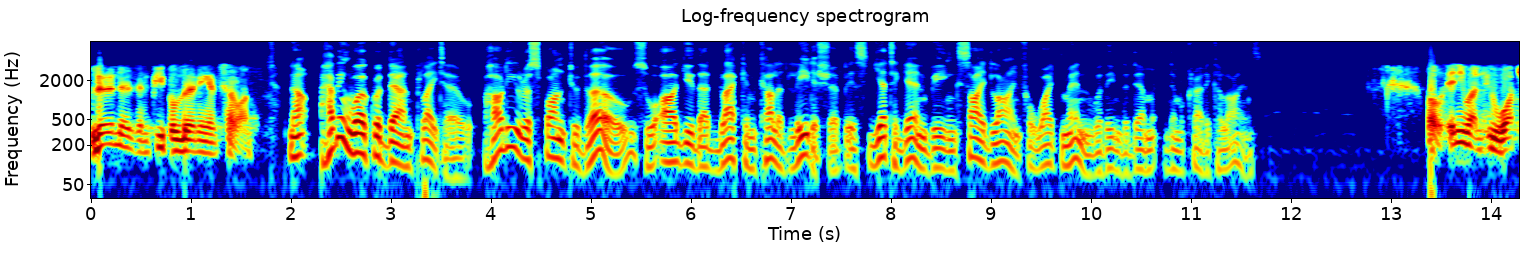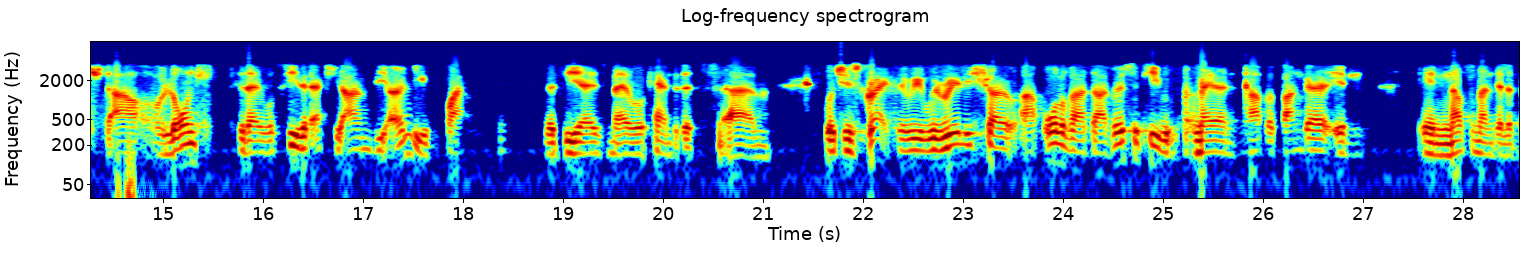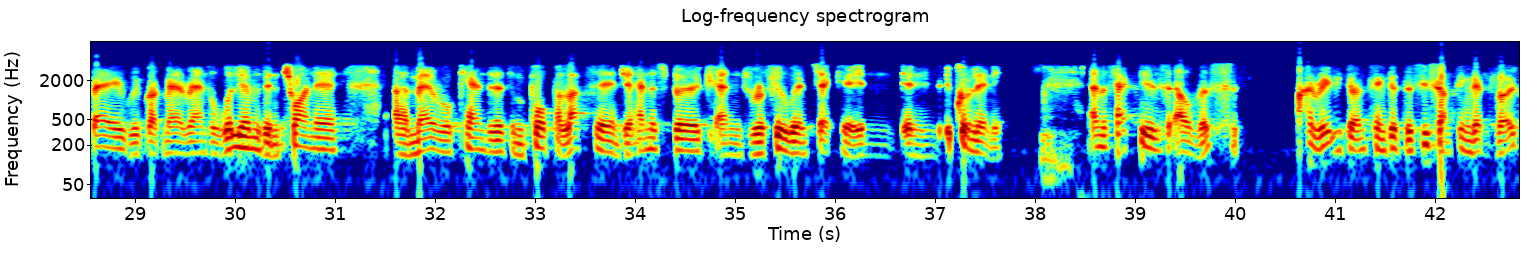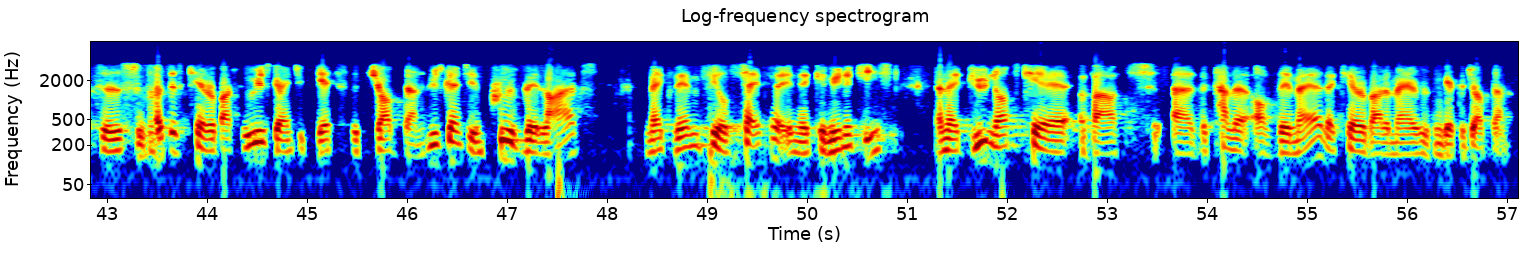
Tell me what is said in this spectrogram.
learners and people learning and so on. Now, having worked with Dan Plato, how do you respond to those who argue that black and colored leadership is yet again being sidelined for white men within the Dem- Democratic Alliance? Well, anyone who watched our launch today will see that actually I'm the only white the DA's mayoral candidates. Um, which is great. We, we really show uh, all of our diversity. We've got Mayor Nqaba Bhanga in in Nelson Mandela Bay. We've got Mayor Randall Williams in Tshwane, uh, mayoral candidates in Mpho Phalatse in Johannesburg, and Refiloe Nt'sekhe in, in Ekurhuleni. Mm-hmm. And the fact is, Elvis, I really don't think that this is something that voters voters care about who is going to get the job done, who's going to improve their lives, make them feel safer in their communities, and they do not care about uh, the color of their mayor. They care about a mayor who can get the job done.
